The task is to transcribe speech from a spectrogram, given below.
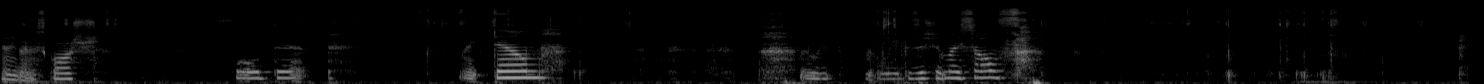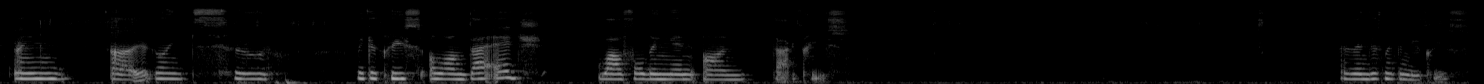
And I'm gonna squash, fold it, right down. Re reposition myself. And uh, you're going to make a crease along that edge while folding in on that crease. And then just make a new crease,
